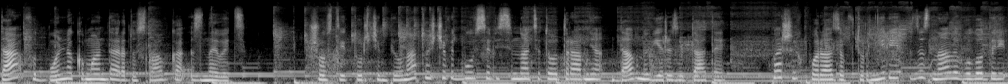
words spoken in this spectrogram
та футбольна команда Радославка Знивець. Шостий тур чемпіонату, що відбувся 18 травня, дав нові результати. Перших поразок в турнірі зазнали володарі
